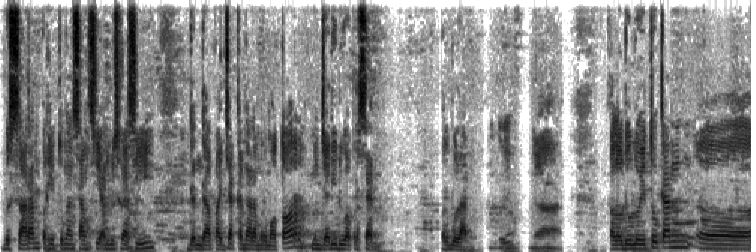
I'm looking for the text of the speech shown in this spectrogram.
besaran perhitungan sanksi administrasi denda pajak kendaraan bermotor menjadi 2% per bulan. Ya. Kalau dulu itu kan eh,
